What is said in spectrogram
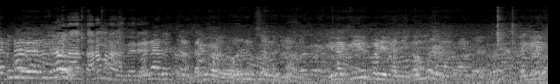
தூக்க இதை கிளீன் பண்ணிடுறேன் நீ கம்பெனி கிளீன்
